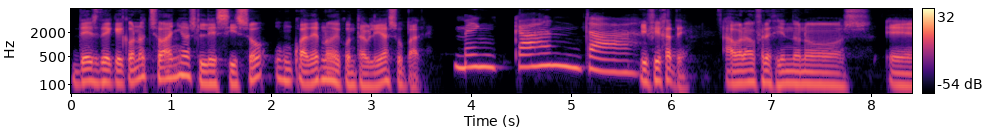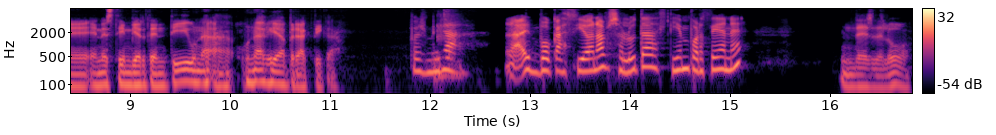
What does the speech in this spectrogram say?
desde que con ocho años le sisó un cuaderno de contabilidad a su padre. Me encanta. Y fíjate, ahora ofreciéndonos eh, en este Invierte en ti una, una guía práctica. Pues mira, vocación absoluta 100%, ¿eh? Desde luego.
